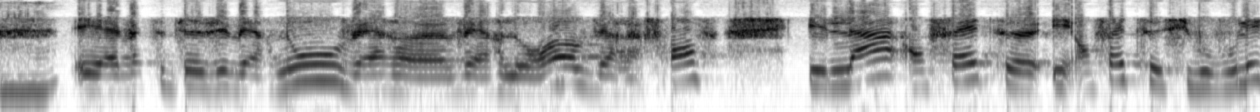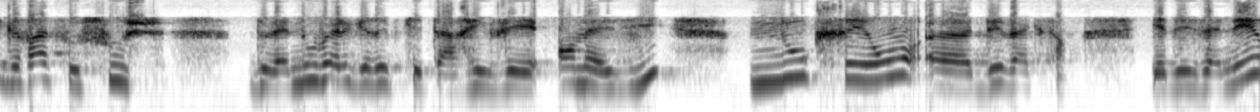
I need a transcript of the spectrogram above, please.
mhm. et elle va se diriger vers nous, vers euh, vers l'Europe, vers la France. Et là, en fait, euh, et en fait, si vous voulez, grâce aux souches de la nouvelle grippe qui est arrivée en Asie, nous créons euh, des vaccins. Il y a des années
